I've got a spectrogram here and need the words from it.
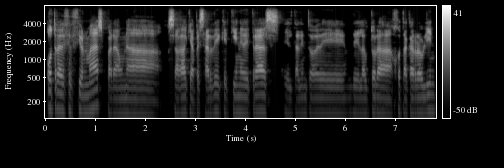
otra decepción más para una saga que a pesar de que tiene detrás el talento de, la autora J.K. Rowling,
